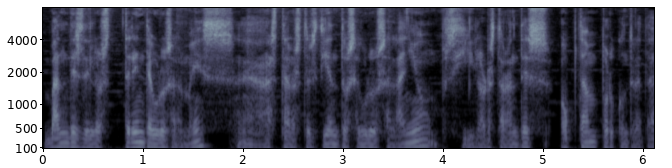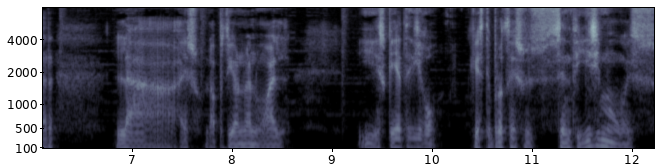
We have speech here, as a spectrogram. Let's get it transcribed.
van desde los 30 euros al mes eh, hasta los 300 euros al año si los restaurantes optan por contratar la, eso, la opción anual. Y es que ya te digo, que este proceso es sencillísimo, es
